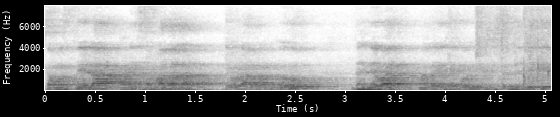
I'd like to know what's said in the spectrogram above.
संस्थेला आणि समाजाला तेवढा आपण करू. धन्यवाद. मला इथे बोलण्याची संधी दिली.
